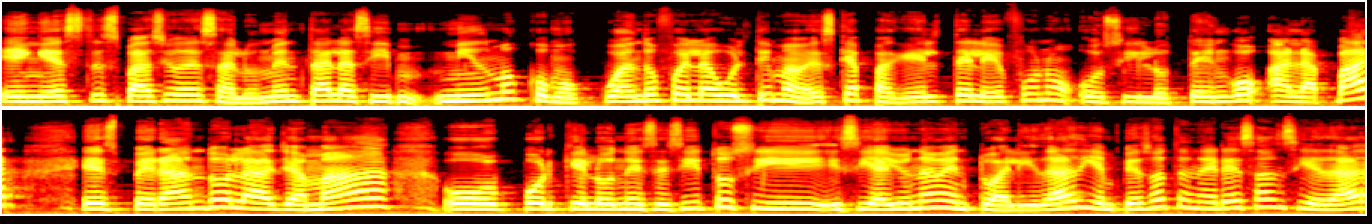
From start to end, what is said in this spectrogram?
en este espacio de salud mental, así mismo como cuando fue la última vez que apagué el teléfono o si lo tengo a la par esperando la llamada o porque lo necesito si, si hay una eventualidad y empiezo a tener esa ansiedad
